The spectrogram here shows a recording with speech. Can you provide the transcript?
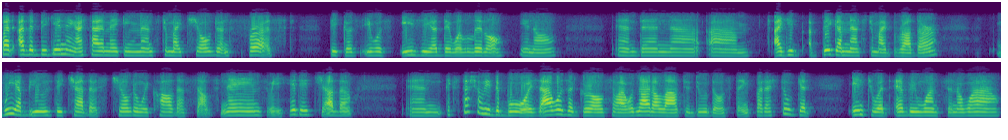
But at the beginning, I started making amends to my children first because it was easier. They were little, you know. And then uh, um, I did a big amends to my brother. We abused each other as children. We called ourselves names. We hit each other and especially the boys. I was a girl, so I was not allowed to do those things, but I still get into it every once in a while.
